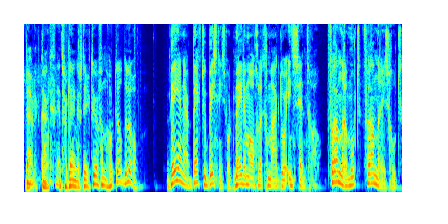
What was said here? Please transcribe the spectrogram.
Duidelijk, dank. Edward Leners, directeur van Hotel de l'Europe. BNR Back to Business wordt mede mogelijk gemaakt door Incentro. Veranderen moet, veranderen is goed.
